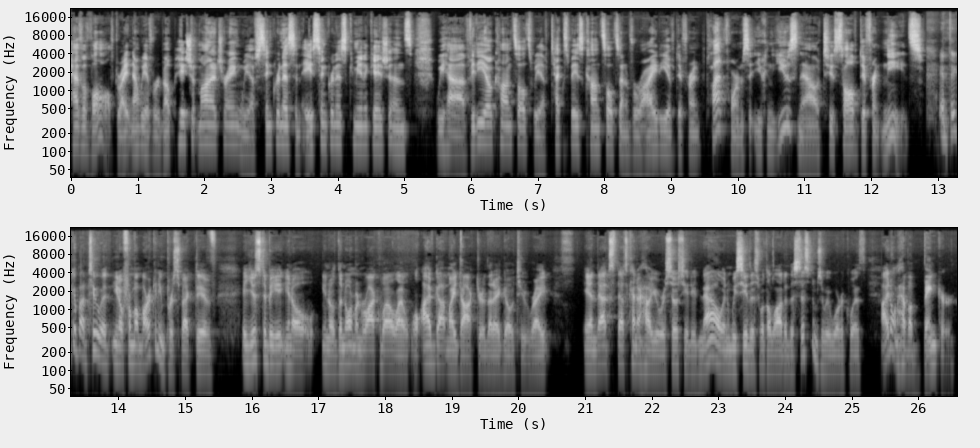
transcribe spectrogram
have evolved, right? Now we have remote patient monitoring, we have synchronous and asynchronous communications, we have video consults, we have text based consults, and a variety of different platforms that you can use now to solve different needs. And think about too, it you know, from a marketing perspective, it used to be, you know, you know, the Norman Rockwell. I, well, I've got my doctor that I go to, right? and that's that's kind of how you were associated now and we see this with a lot of the systems we work with i don't have a banker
